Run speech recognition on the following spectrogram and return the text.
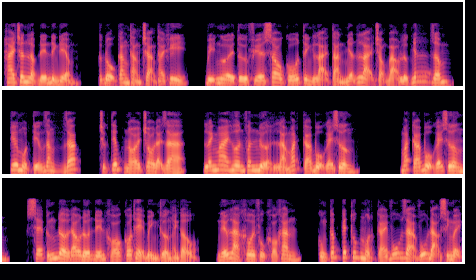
Hai chân lập đến đỉnh điểm, cực độ căng thẳng trạng thái khi, bị người từ phía sau cố tình lại tàn nhẫn lại trọng bạo lực nhất dẫm, kia một tiếng răng rác, trực tiếp nói cho đại gia, lãnh mai hơn phân nửa là mắt cá bộ gãy xương. Mắt cá bộ gãy xương, sẽ cứng đờ đau đớn đến khó có thể bình thường hành tẩu, nếu là khôi phục khó khăn, cung cấp kết thúc một cái vũ giả vũ đạo sinh mệnh.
